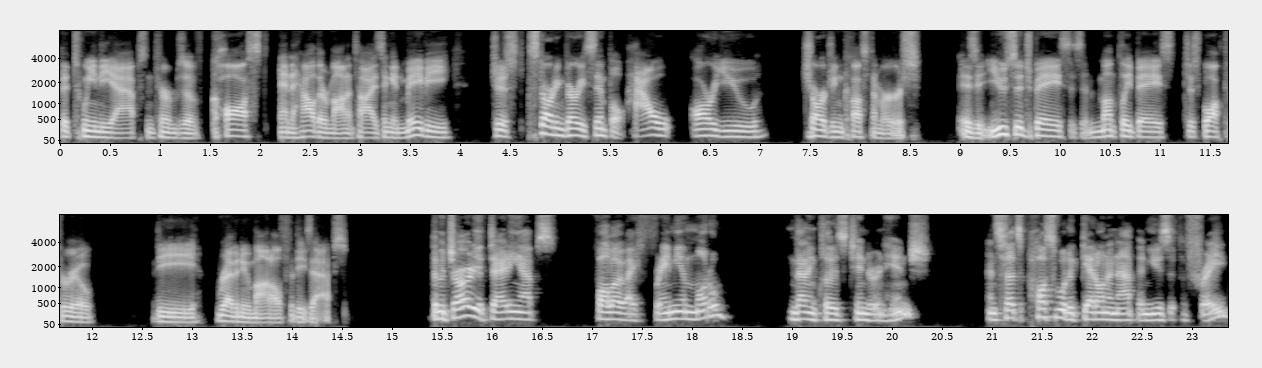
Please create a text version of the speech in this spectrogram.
between the apps in terms of cost and how they're monetizing? And maybe just starting very simple, how are you charging customers? Is it usage based? Is it monthly based? Just walk through the revenue model for these apps. The majority of dating apps follow a freemium model. And that includes Tinder and Hinge. And so it's possible to get on an app and use it for free.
